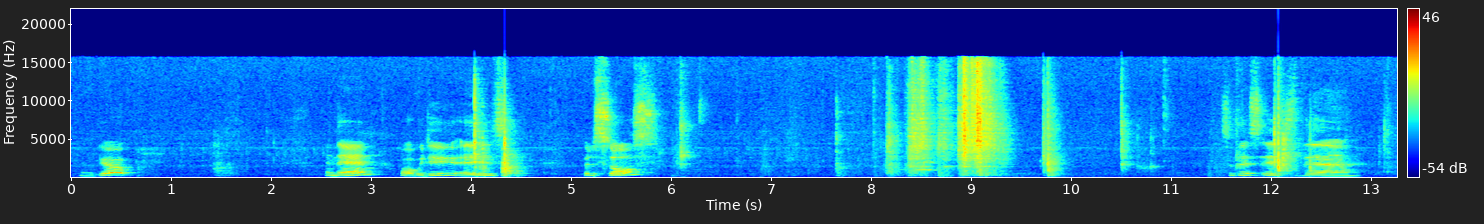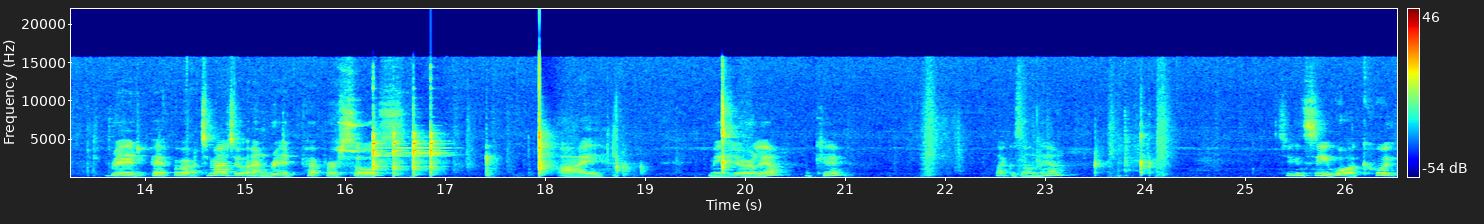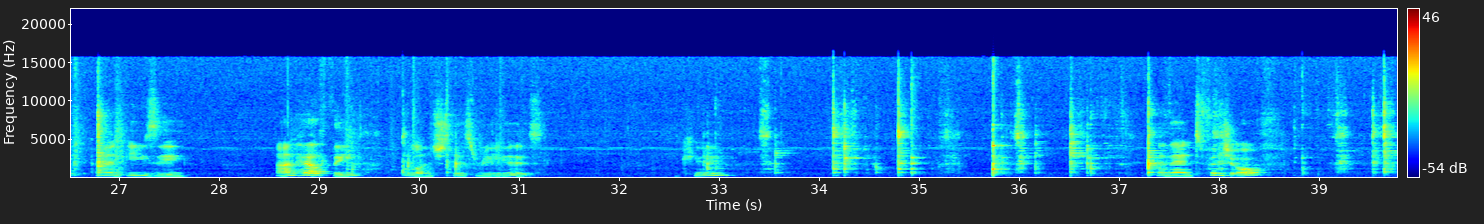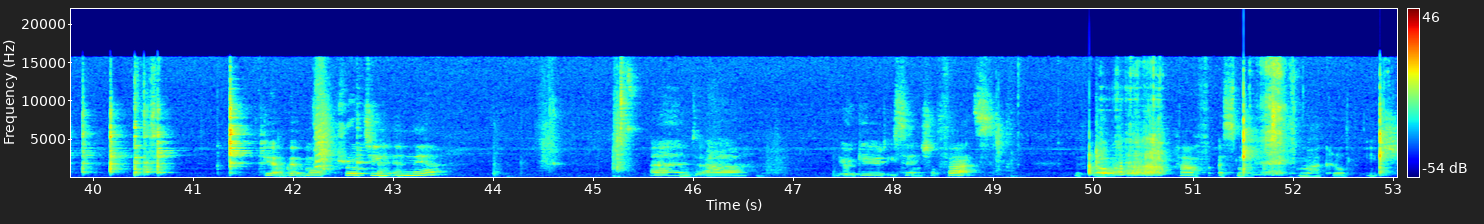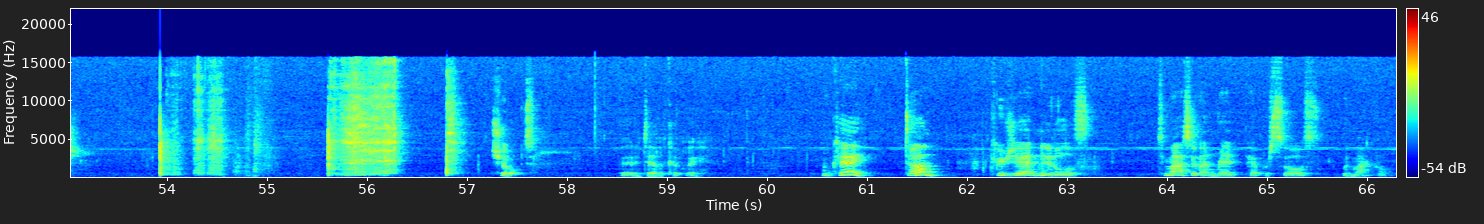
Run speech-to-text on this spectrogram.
There we go. And then what we do is a bit of sauce. So this is the red pepper, tomato and red pepper sauce I made earlier. Okay, that goes on there. So you can see what a quick and easy and healthy lunch this really is. Okay. And then to finish it off, get a bit more protein in there and uh, your good essential fats. We've got half a smoked mackerel each. Chopped very delicately. Okay, done. Courgette noodles, tomato and red pepper sauce with mackerel.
